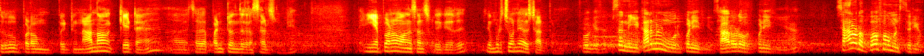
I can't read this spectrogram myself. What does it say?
துருவ படம் போயிட்டு நான் தான் கேட்டேன். சார் பண்ணிட்டு வந்துடுறேன் சார் சொல்லி. நீ எப்போ வேணால் வாங்க சார்னு சொல்லியிருக்காரு. இது முடிச்ச உடனே அதை ஸ்டார்ட் பண்ணணும். ஓகே சார் சார் நீங்கள் கர்ணன் ஒர்க் பண்ணியிருக்கீங்க சாரோட ஒர்க் பண்ணியிருக்கீங்க சாரோட பெர்ஃபார்மன்ஸ் தெரியும்.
